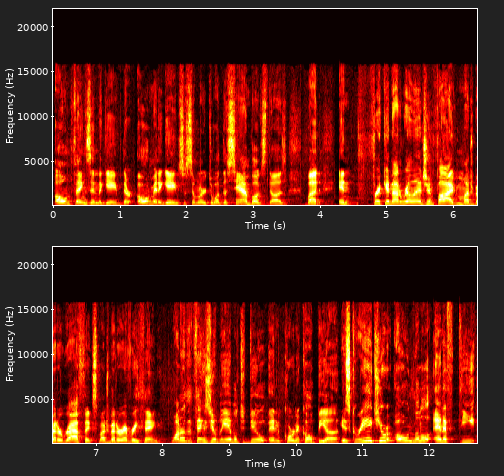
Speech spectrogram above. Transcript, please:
own things in the game their own mini games so similar to what the sandbox does but in freaking unreal engine 5 much better graphics much better everything. One of the things you'll be able to do in cornucopia is create your own little nft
